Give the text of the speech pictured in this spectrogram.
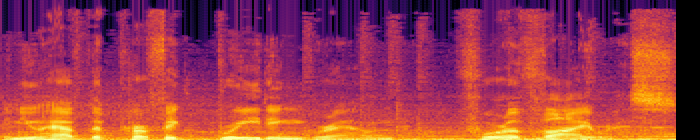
and you have the perfect breeding ground for a virus.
